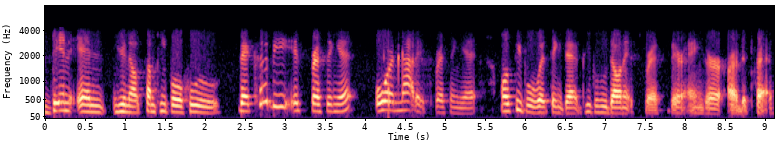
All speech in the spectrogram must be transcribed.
Then, and you know, some people who that could be expressing it or not expressing it. Most people would think that people who don't express their anger are depressed.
